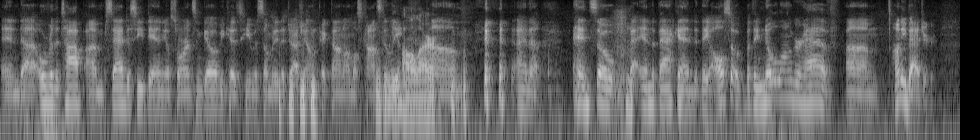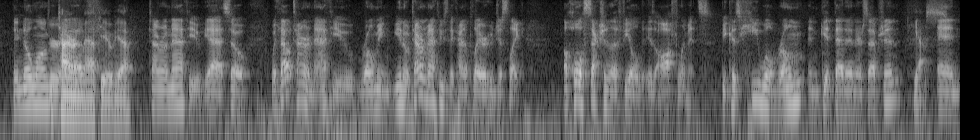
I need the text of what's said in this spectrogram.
And uh, over the top, I'm sad to see Daniel Sorensen go because he was somebody that Josh Allen picked on almost constantly. We all are. Um, I know. And so, in the back end, they also, but they no longer have um, Honey Badger. They no longer Tyrann have, Mathieu, yeah. Tyrann Mathieu. yeah. So without Tyrann Mathieu roaming, you know, Tyrann Mathieu's the kind of player who just like a whole section of the field is off limits because he will roam and get that interception. Yes. And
